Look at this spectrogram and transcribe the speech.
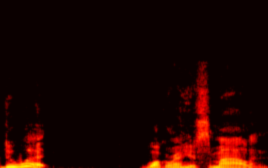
Do what? Walk around here smiling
